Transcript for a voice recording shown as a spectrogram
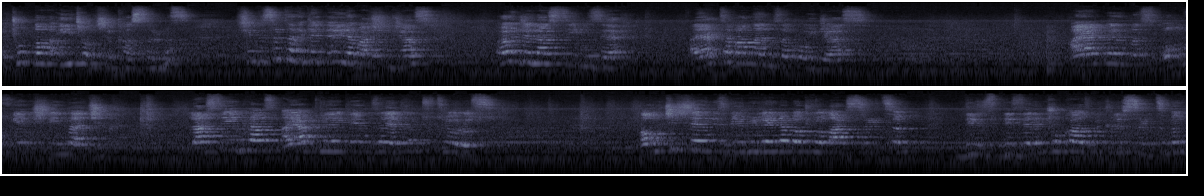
ve çok daha iyi çalışır kaslarımız. Şimdi sırt hareketleriyle başlayacağız. Önce lastiğimizi ayak tabanlarımıza koyacağız. Ayaklarımız omuz genişliğinde açık. Lastiği biraz ayak bileklerimize yakın tutuyoruz. Avuç içlerimiz birbirlerine bakıyorlar sırtım. Diz, dizlerim çok az bükülür sırtımın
